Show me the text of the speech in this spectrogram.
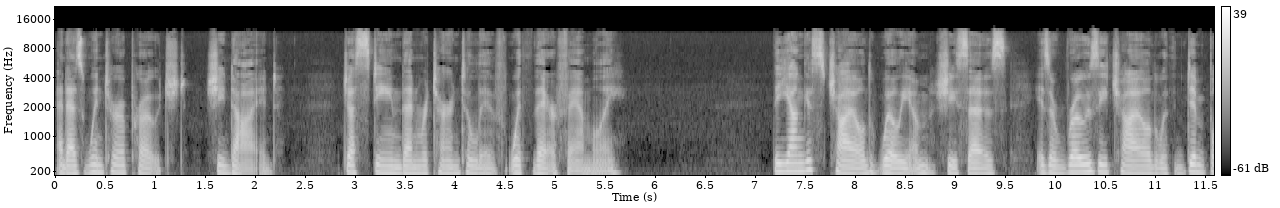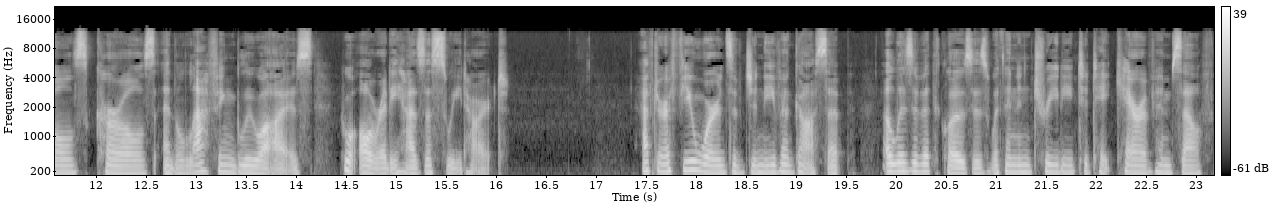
and as winter approached, she died. Justine then returned to live with their family. The youngest child, William, she says, is a rosy child with dimples, curls, and laughing blue eyes, who already has a sweetheart. After a few words of Geneva gossip, Elizabeth closes with an entreaty to take care of himself,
